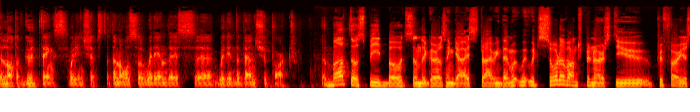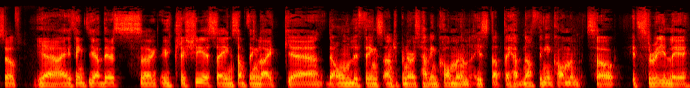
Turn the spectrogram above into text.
a lot of good things within Schibsted and also within this uh, within the venture part. About those speedboats and the girls and guys driving them, which sort of entrepreneurs do you prefer yourself? Yeah, I think yeah, there's a, a cliche saying something like uh, the only things entrepreneurs have in common is that they have nothing in common. So it's really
